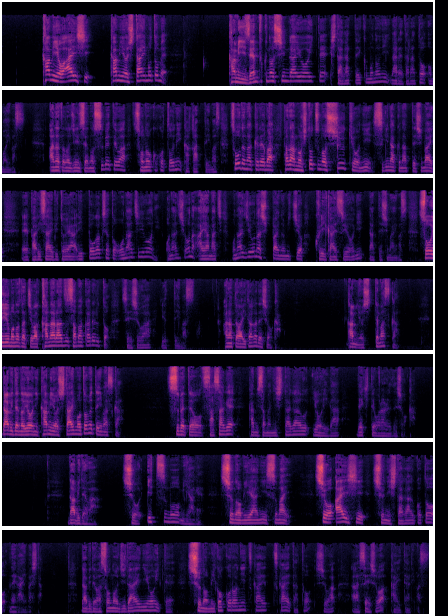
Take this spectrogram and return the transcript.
神を愛し神を慕い求め神に全幅の信頼を置いて従っていくものになれたらと思います。あなたの人生の全てはそのことにかかっています。そうでなければただの一つの宗教に過ぎなくなってしまいパリサイ人や立法学者と同じように同じような過ち同じような失敗の道を繰り返すようになってしまいます。そういう者たちは必ず裁かれると聖書は言っています。あなたはいかがでしょうか？神を知ってますか？ダビデのように神を慕い求めていますか？全てを捧げ神様に従う用意ができておられるでしょうか？ダビデは主をいつも見上げ主の宮に住まい主を愛し主に従うことを願いました。ダビデはその時代において主の御心に仕えたと主は聖書は書いてあります。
